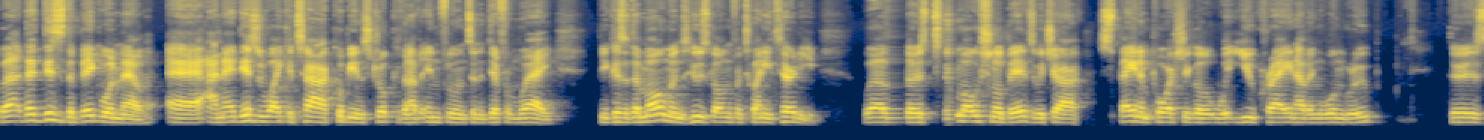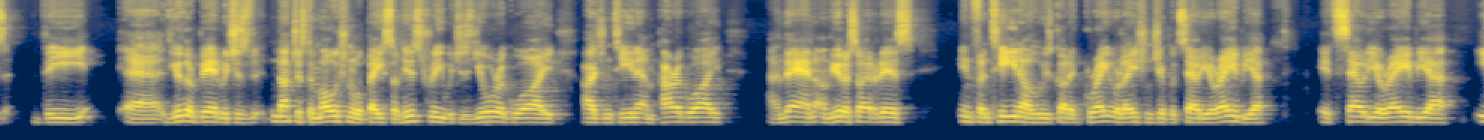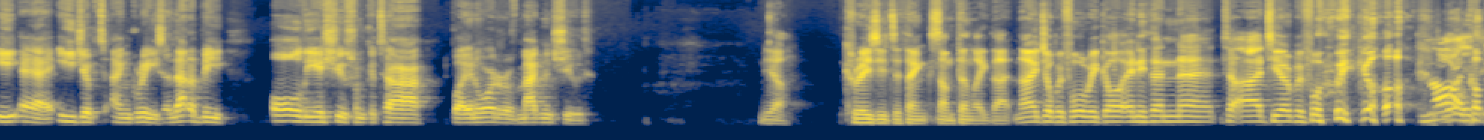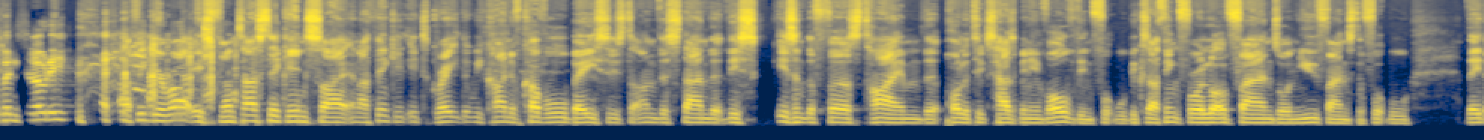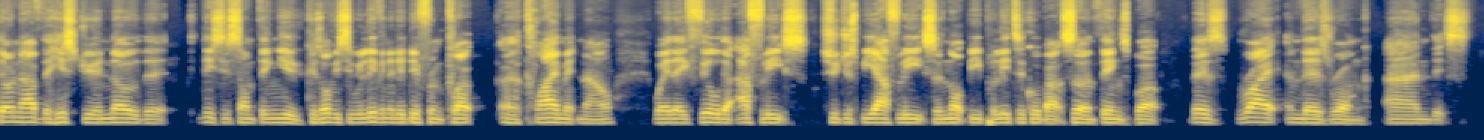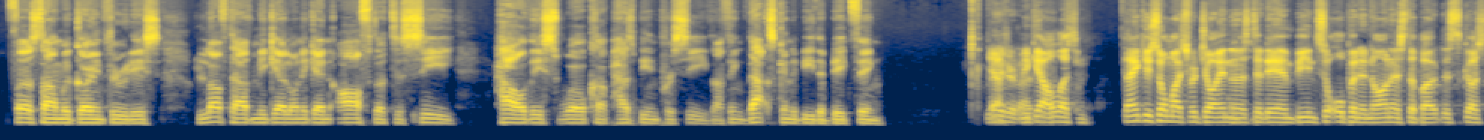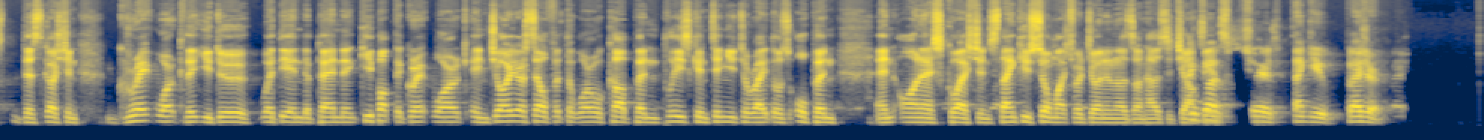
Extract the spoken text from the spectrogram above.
Well, this is the big one now, uh, and this is why Qatar could be instructive and have influence in a different way. Because at the moment, who's going for 2030? Well, there's two emotional bids, which are Spain and Portugal, with Ukraine having one group. There's the uh, the other bid, which is not just emotional, based on history, which is Uruguay, Argentina, and Paraguay. And then on the other side of this, Infantino, who's got a great relationship with Saudi Arabia. It's Saudi Arabia, e- uh, Egypt, and Greece, and that would be all the issues from Qatar by an order of magnitude. Yeah. Crazy to think something like that. Nigel, before we go, anything uh, to add here before we go? No, World Cup in Saudi? I think you're right. It's fantastic insight. And I think it, it's great that we kind of cover all bases to understand that this isn't the first time that politics has been involved in football. Because I think for a lot of fans or new fans to football, they don't have the history and know that this is something new. Because obviously, we're living in a different cl- uh, climate now where they feel that athletes should just be athletes and not be political about certain things. But there's right and there's wrong, and it's first time we're going through this. Love to have Miguel on again after to see how this World Cup has been perceived. I think that's going to be the big thing. Yeah, Pleasure, Miguel, listen. Thank you so much for joining us today and being so open and honest about discuss discussion. Great work that you do with the Independent. Keep up the great work. Enjoy yourself at the World Cup, and please continue to write those open and honest questions. Thank you so much for joining us on House of Champions. Thanks, Cheers. Thank you. Pleasure.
